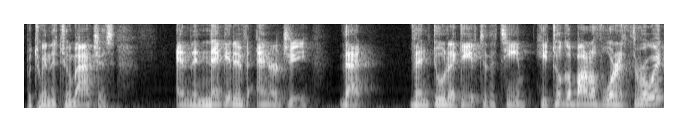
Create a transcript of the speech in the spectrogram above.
between the two matches. And the negative energy that Ventura gave to the team. He took a bottle of water, threw it,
